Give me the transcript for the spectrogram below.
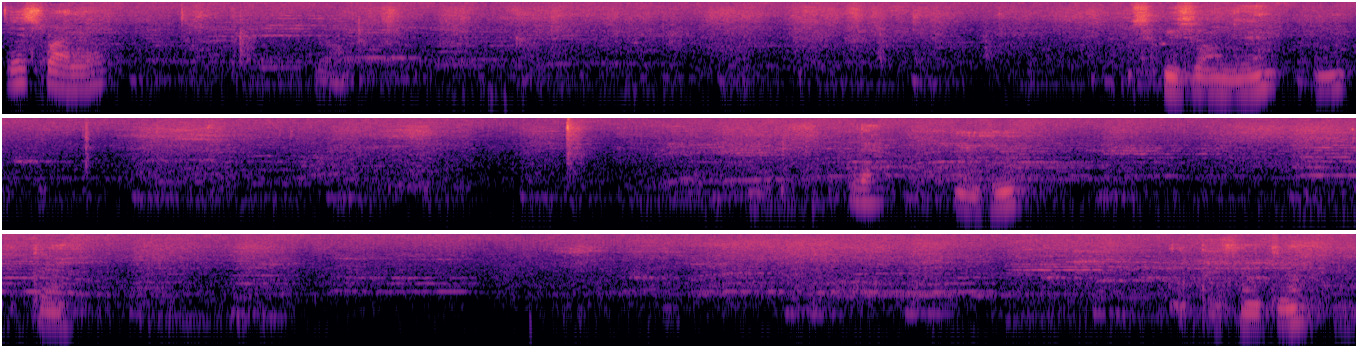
This one, eh? Yeah. Squeeze on there. Hmm? Yeah. Mm-hmm. Okay. Okay, thank you.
